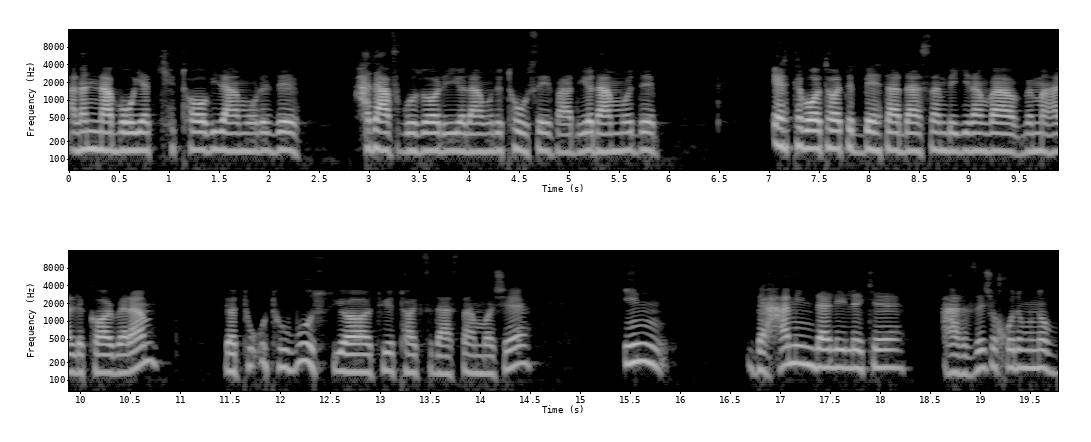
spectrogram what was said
الان نباید کتابی در مورد هدف گذاری یا در مورد توسعه فردی یا در مورد ارتباطات بهتر دستم بگیرم و به محل کار برم یا تو اتوبوس یا توی تاکسی دستم باشه این به همین دلیله که ارزش خودمون رو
